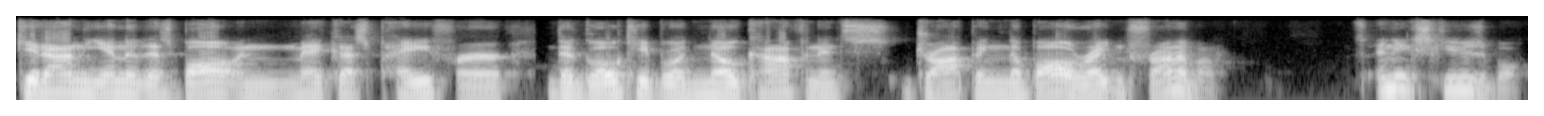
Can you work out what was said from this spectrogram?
get on the end of this ball and make us pay for the goalkeeper with no confidence dropping the ball right in front of him. It's inexcusable.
